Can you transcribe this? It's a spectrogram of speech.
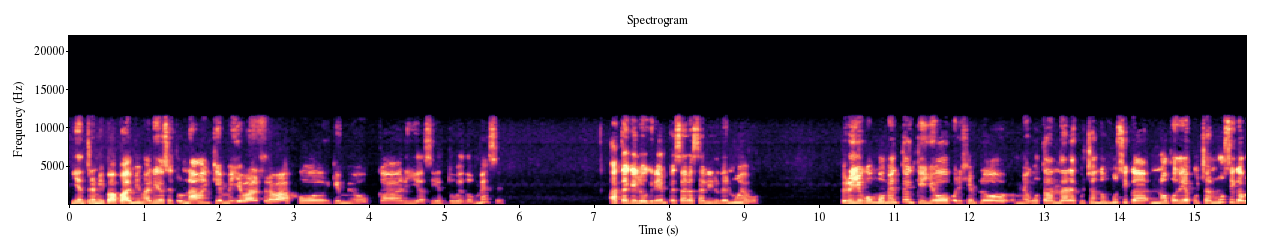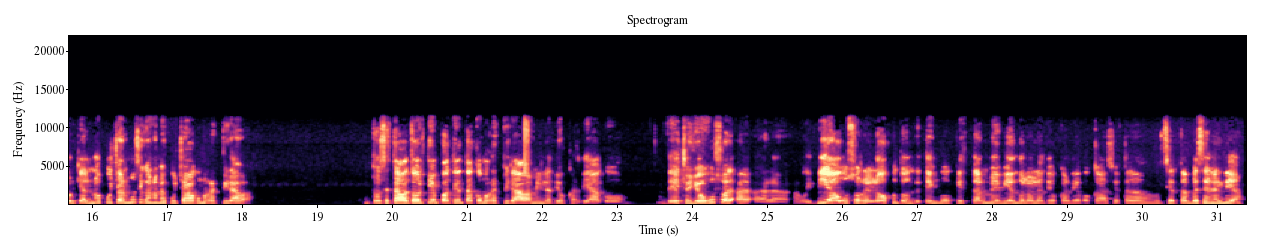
y entre mi papá y mi marido se turnaban quién me llevaba al trabajo y quién me iba a buscar, y así estuve dos meses hasta que logré empezar a salir de nuevo. Pero llegó un momento en que yo, por ejemplo, me gusta andar escuchando música, no podía escuchar música porque al no escuchar música no me escuchaba cómo respiraba. Entonces estaba todo el tiempo atenta a cómo respiraba mis latidos cardíacos. De hecho, yo uso, a, hoy día uso reloj donde tengo que estarme viendo los latidos cardíacos cada cierta, ciertas veces en el día.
